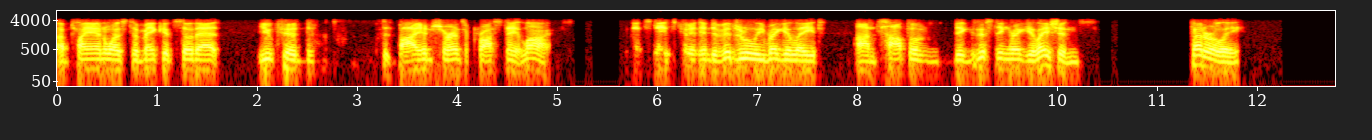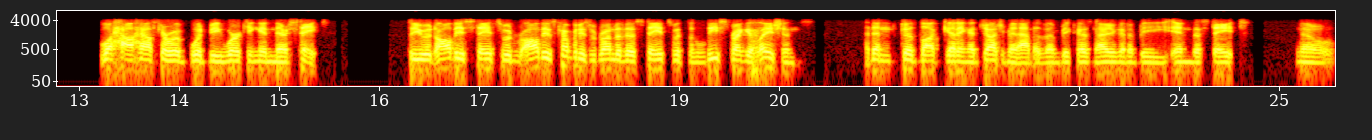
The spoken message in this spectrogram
uh, plan was to make it so that you could buy insurance across state lines. That states could individually regulate on top of the existing regulations federally how healthcare would, would be working in their state. So you would all these states would all these companies would run to the states with the least regulations, and then good luck getting a judgment out of them because now you're going to be in the state, you know,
